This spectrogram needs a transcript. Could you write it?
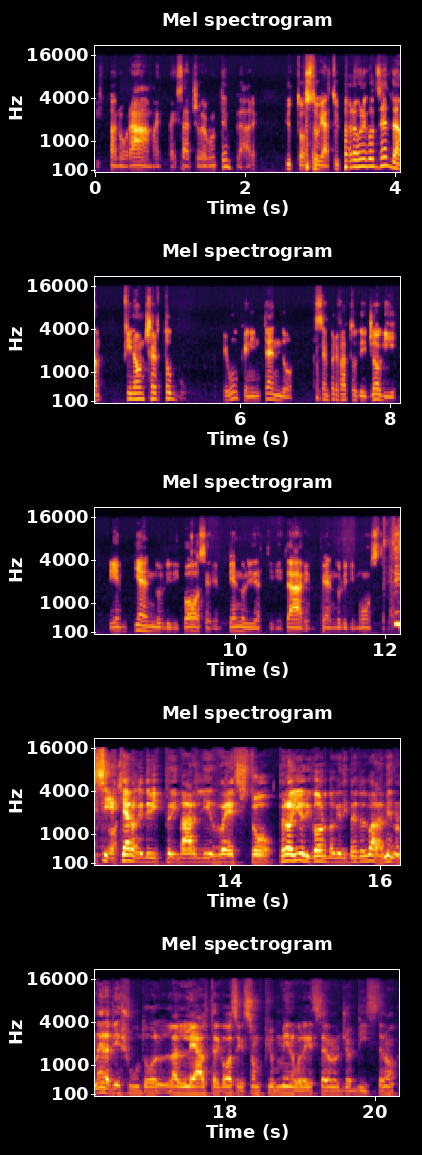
il panorama, il paesaggio da contemplare, piuttosto che altro. Il paragone con Zelda fino a un certo punto, perché comunque Nintendo sempre fatto dei giochi riempiendoli di cose, riempiendoli di attività, riempiendoli di mostri. Sì, sì, cose. è chiaro che devi privargli il resto. Però io ricordo che di Breath of the Wild a me non era piaciuto la, le altre cose che sono più o meno quelle che si erano già viste, no?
